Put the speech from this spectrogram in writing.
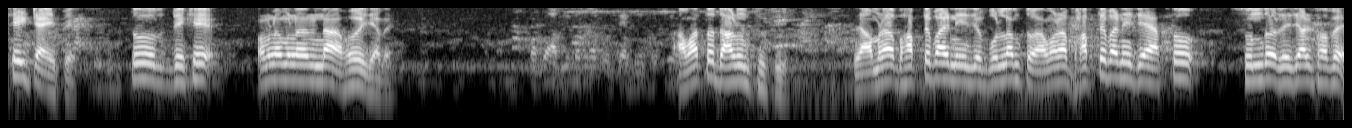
সেই টাইপের তো দেখে আমরা মনে না, হয়ে যাবে। আমার তো দারুণ খুশি। আমরা ভাবতে পারিনি যে, বললাম তো, আমরা ভাবতে পারিনি যে এত সুন্দর রেজাল্ট হবে।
